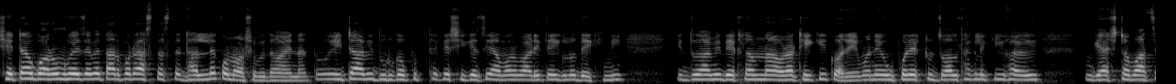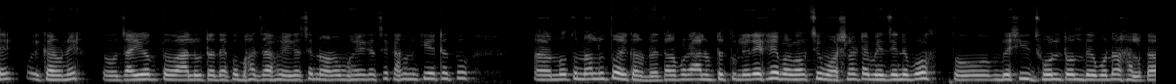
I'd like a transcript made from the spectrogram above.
সেটাও গরম হয়ে যাবে, তারপরে আস্তে আস্তে ঢাললে কোনো অসুবিধা হয় না। তো এইটা আমি দুর্গাপুর থেকে শিখেছি, আমার বাড়িতে এগুলো দেখিনি। কিন্তু আমি দেখলাম না, ওরা ঠিকই করে। মানে উপরে একটু জল থাকলে কি হয়, ওই গ্যাসটা বাঁচে ওই কারণে। তো যাই হোক, তো আলুটা দেখো ভাজা হয়ে গেছে, নরম হয়ে গেছে। কারণ কি, এটা তো নতুন আলু তো ওই কারণে। তারপরে আলুটা তুলে রেখে এবার ভাবছি মশলাটা ভেজে নেব। তো বেশি ঝোল টোল দেবো না, হালকা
